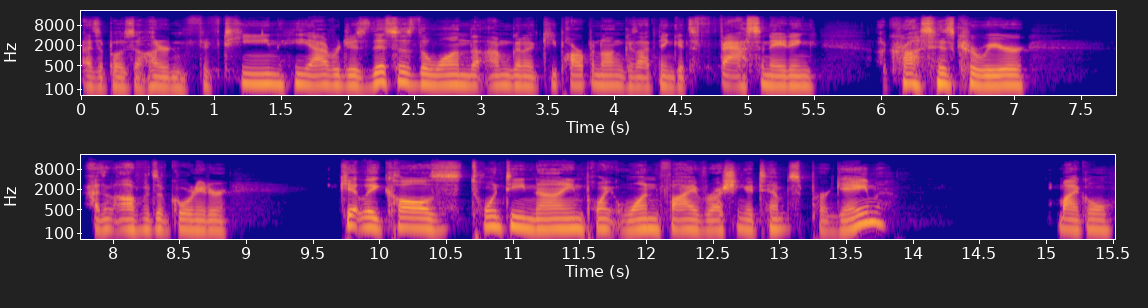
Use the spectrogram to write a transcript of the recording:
as opposed to 115 he averages. This is the one that I'm going to keep harping on because I think it's fascinating across his career as an offensive coordinator. Kittley calls 29.15 rushing attempts per game. Michael,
